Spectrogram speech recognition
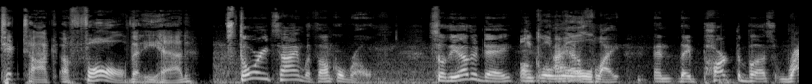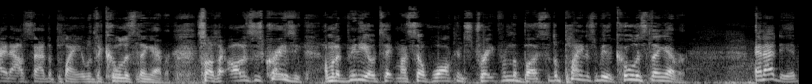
TikTok a fall that he had. Story time with Uncle Roll. So the other day, Uncle I had Roll. a flight, and they parked the bus right outside the plane. It was the coolest thing ever. So I was like, "Oh, this is crazy! I'm gonna videotape myself walking straight from the bus to the plane. This will be the coolest thing ever." And I did.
